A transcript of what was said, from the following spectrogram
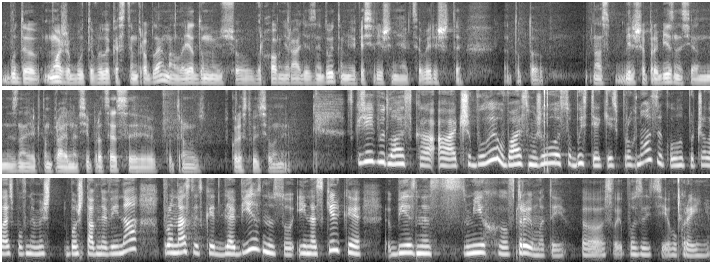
буде може бути велика з тим проблема, але я думаю, що в Верховній Раді знайдуть там якесь рішення, як це вирішити. Тобто, у нас більше про бізнес, я не знаю, як там правильно всі процеси, котрими користуються вони. Скажіть, будь ласка, а чи були у вас можливо особисті якісь прогнози, коли почалась повномасштабна війна про наслідки для бізнесу і наскільки бізнес зміг втримати е, свої позиції в Україні?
